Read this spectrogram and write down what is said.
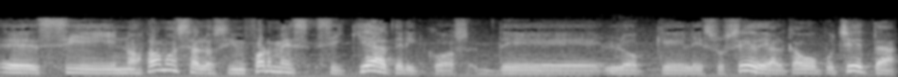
eh, si nos vamos a los informes psiquiátricos de lo que le sucede al cabo Pucheta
